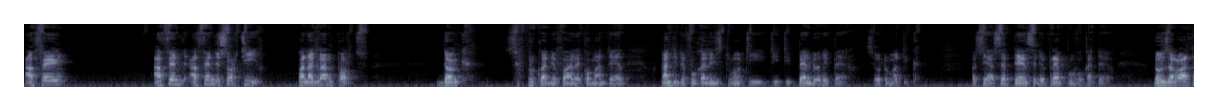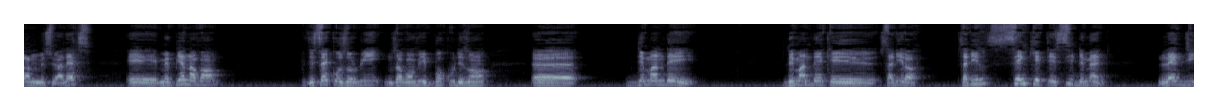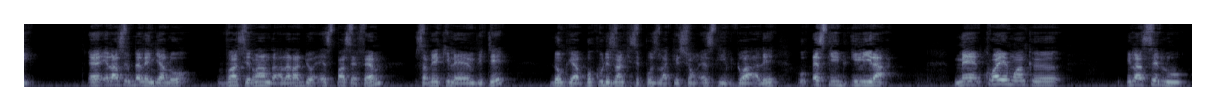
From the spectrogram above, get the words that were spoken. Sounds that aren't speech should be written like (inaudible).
afin afin afin de sortir par la grande porte donc c'est pourquoi des fois les commentaires quand tu te focalises trop, tu, tu, tu perds le repère. C'est automatique. Parce a certains, c'est des vrais provocateurs. Donc nous allons attendre M. Alex. Et, mais bien avant, je sais qu'aujourd'hui, nous avons vu beaucoup de gens euh, demander, demander que, c'est-à-dire, c'est-à-dire s'inquiéter si demain, lundi, euh, Elas Diallo va se rendre à la radio Espace FM. Vous savez qu'il est invité. Donc il y a beaucoup de gens qui se posent la question, est-ce qu'il doit aller ou est-ce qu'il ira? Mais croyez-moi que Ila Selou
